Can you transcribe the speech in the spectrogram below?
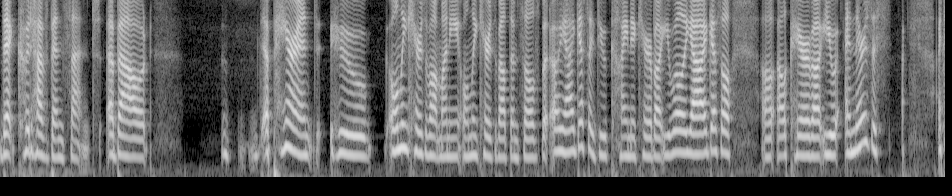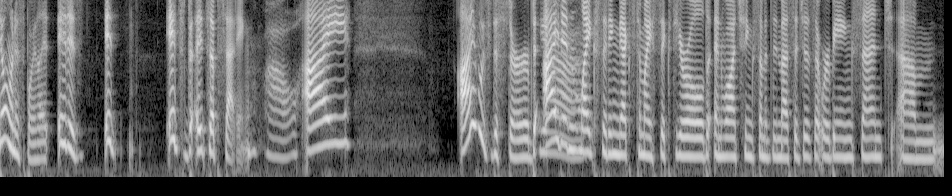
that could have been sent about a parent who only cares about money, only cares about themselves, but oh yeah, I guess I do kind of care about you. Well, yeah, I guess I'll, I'll I'll care about you. And there's this I don't want to spoil it. It is it it's it's upsetting. wow. I I was disturbed. I didn't like sitting next to my six year old and watching some of the messages that were being sent. Um,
